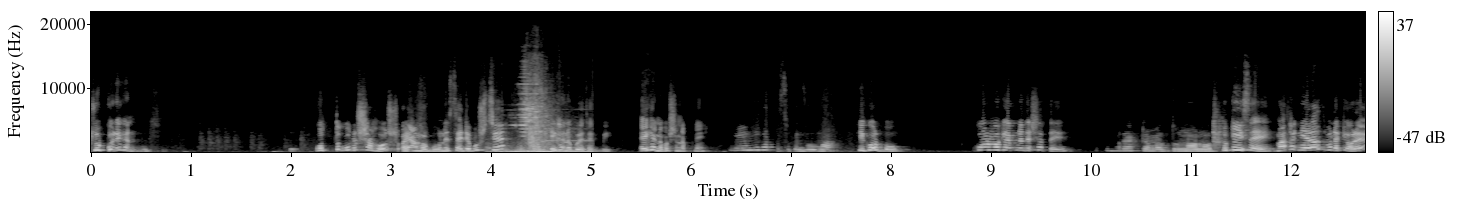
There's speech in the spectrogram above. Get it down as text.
চুপ করে এখানে। কত বড় সাহস। ওই আমার বোনের সাইডে বসছে। এখানে বসে থাকবি। এখানে বসেন আপনি। তুমি এমনি করতেছো কেন বৌমা? কি করব? করব কি আপনাদের সাথে? তোমার একটা মাত্র ননদ। তো কিসে মাথা নিয়ে আসব নাকি ওরে?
